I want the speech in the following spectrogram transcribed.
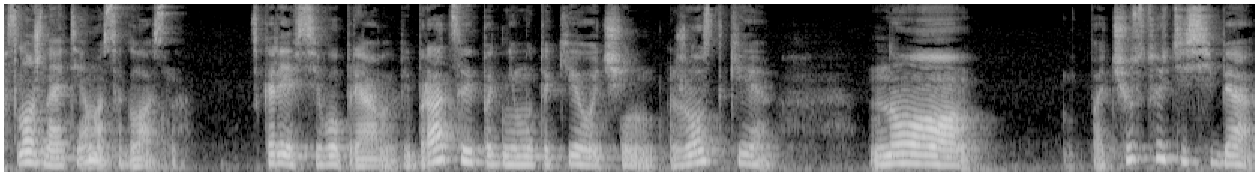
сложная тема, согласна. Скорее всего, прям вибрации подниму такие очень жесткие, но почувствуйте себя,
